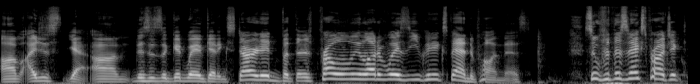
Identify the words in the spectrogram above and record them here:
Um, I just yeah, um, this is a good way of getting started, but there's probably a lot of ways that you can expand upon this. So for this next project,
